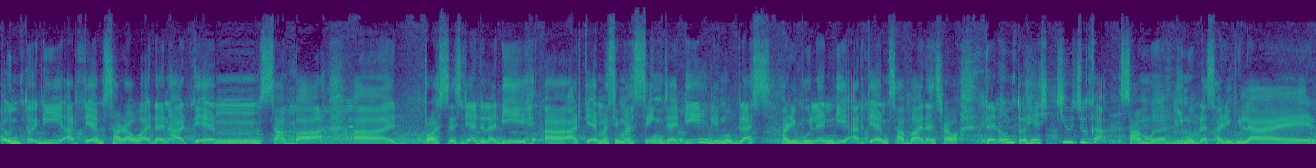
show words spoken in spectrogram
Untuk di RTM Sarawak dan RTM Sabah, uh, proses dia adalah di uh, RTM masing-masing. Jadi 15 hari bulan di RTM Sabah dan Sarawak dan untuk HQ juga sama 15 hari bulan.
